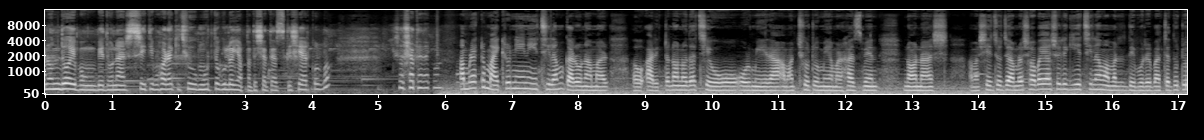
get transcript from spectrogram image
আনন্দ এবং বেদনার স্মৃতি ভরা কিছু মুহূর্তগুলোই আপনাদের সাথে আজকে শেয়ার করব। তো সাথে থাকুন। আমরা একটা মাইক্রো নিয়ে নিয়েছিলাম, কারণ আমার আরেকটা ননদ আছে, ও, ওর মেয়েরা, আমার ছোট মেয়ে, আমার হাজব্যান্ড ননাস, আমার সেজো আমরা সবাই আসলে গিয়েছিলাম, আমার দেবরের বাচ্চা দুটো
